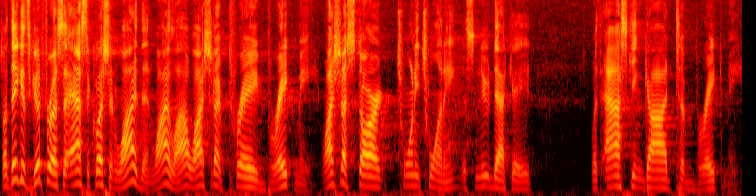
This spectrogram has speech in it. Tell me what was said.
So I think it's good for us to ask the question, why then? Why, La? Why should I pray break me? Why should I start 2020, this new decade, with asking God to break me?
